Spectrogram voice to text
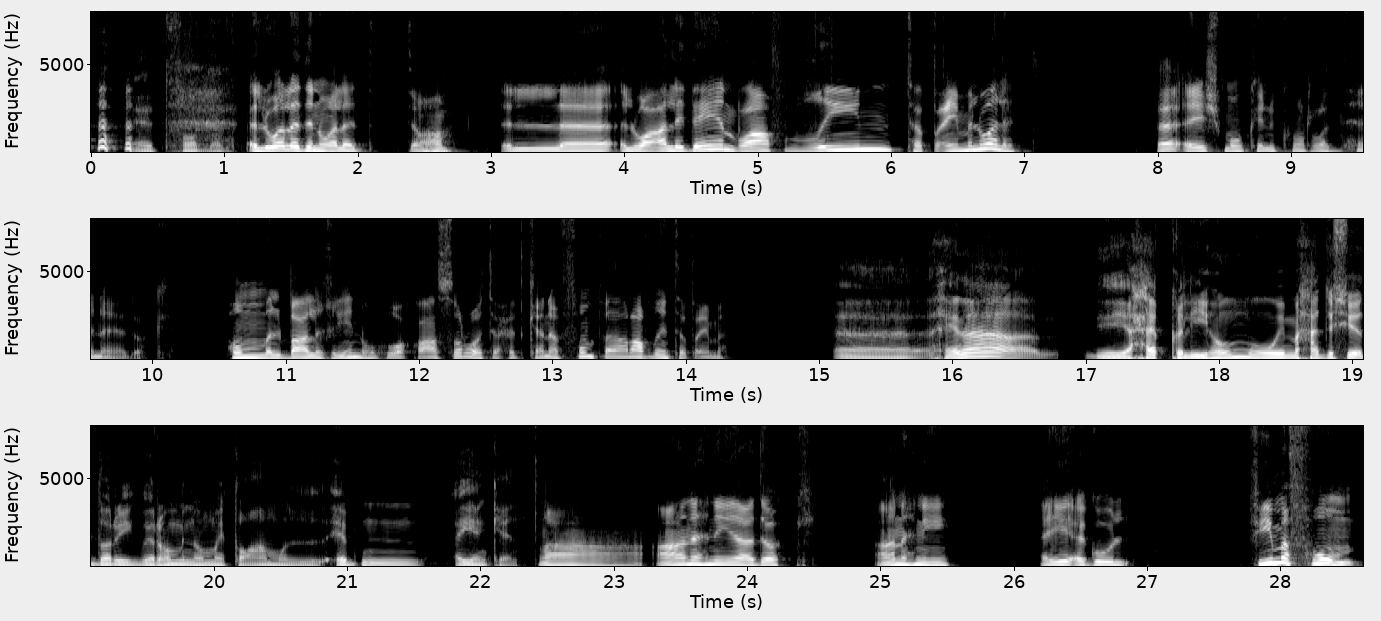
اتفضل الولد انولد تمام. آه. ال- الوالدين رافضين تطعيم الولد. فإيش ممكن يكون رد هنا يا دوك؟ هم البالغين وهو قاصر وتحت كنفهم فرافضين تطعيمه. آه هنا يحق ليهم ومحدش يقدر يجبرهم ان هم يطعموا الابن ايا كان. آه أنا هني يا دوك أنا هني أي أقول في مفهوم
